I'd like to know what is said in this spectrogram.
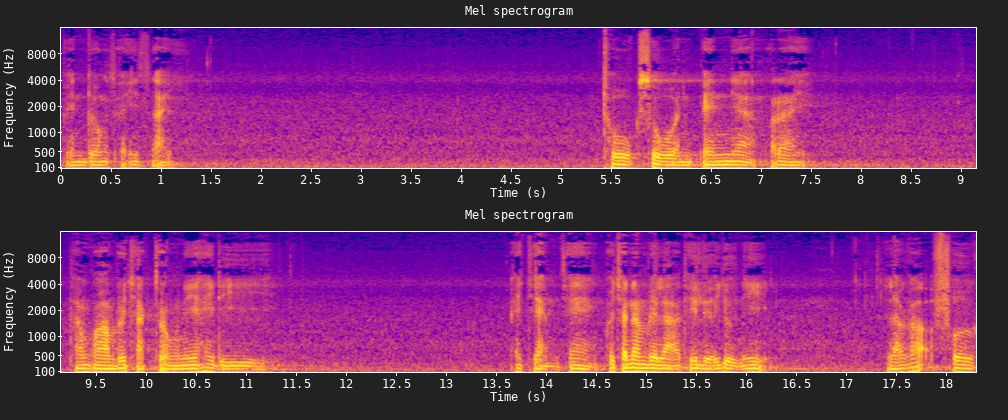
เป็นดวงใส ๆ ถูกส่วนเป็นอย่างไรทำความรู้จักตรงนี้ให้ดี ให้แจ่มแจ้ง เพราะฉะนั้นเวลาที่เหลืออยู่นี้ แล้วก็ฝึก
